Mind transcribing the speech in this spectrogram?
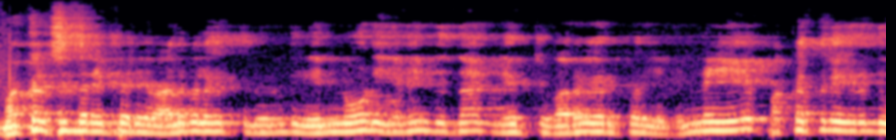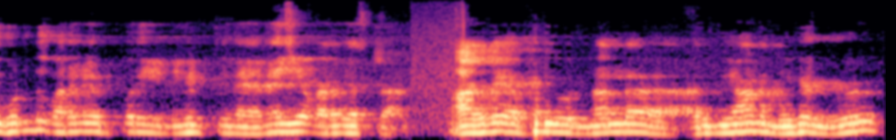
மக்கள் சிந்தனை பேரவை அலுவலகத்திலிருந்து என்னோடு இணைந்து தான் நேற்று வரவேற்புரை என்னையே பக்கத்தில் இருந்து கொண்டு வரவேற்புரை நிகழ்த்தின என்னையே வரவேற்றார். ஆகவே அப்படி ஒரு நல்ல அருமையான நிகழ்வு.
